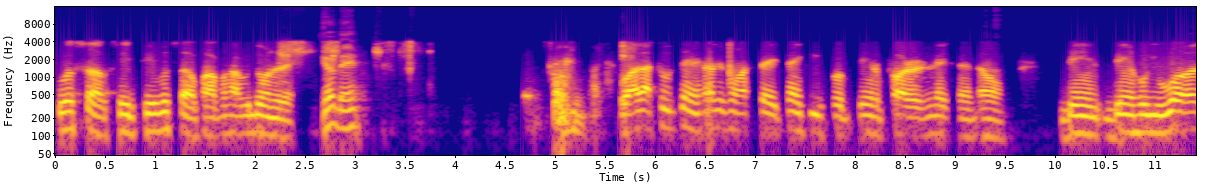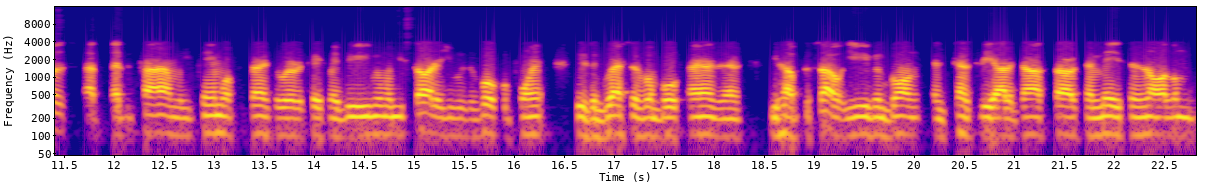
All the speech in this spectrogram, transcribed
What's up, CP? What's up, Papa? How we doing today? Good, man. Well, I got two things. I just want to say thank you for being a part of the Knicks and um, being being who you was at, at the time when you came off the bench or whatever the case may be. Even when you started, you was a vocal point. You was aggressive on both ends, and you helped us out. You even brought intensity out of John Starks and Mason and all them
